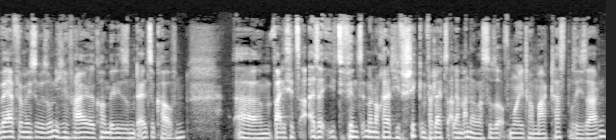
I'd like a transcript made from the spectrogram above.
wäre für mich sowieso nicht in Frage gekommen, mir dieses Modell zu kaufen. Ähm, weil ich jetzt, also ich finde es immer noch relativ schick im Vergleich zu allem anderen, was du so auf dem Monitormarkt hast, muss ich sagen.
